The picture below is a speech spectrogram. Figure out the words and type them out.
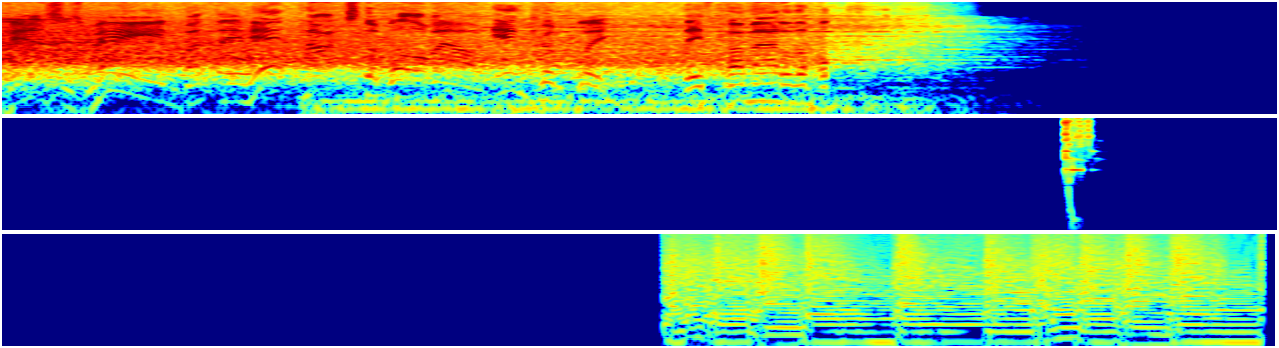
Pass is made, but the hit knocks the ball out. Incomplete. They've come out of the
